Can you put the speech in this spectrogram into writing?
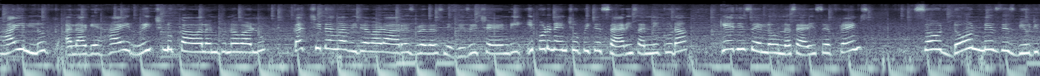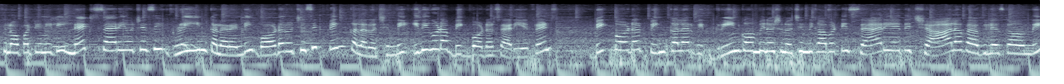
హై లుక్ అలాగే హై రిచ్ లుక్ కావాలనుకున్న వాళ్ళు ఖచ్చితంగా విజయవాడ ఆర్ఎస్ బ్రదర్స్ని విజిట్ చేయండి. ఇప్పుడు నేను చూపించే శారీస్ అన్నీ కూడా కేజీ సేల్లో ఉన్న శారీసే friends? So don't miss this beautiful opportunity. Next sari వచ్చేసి గ్రీన్ కలర్ అండి. బార్డర్ వచ్చేసి పింక్ కలర్ వచ్చింది. ఇది కూడా big border sari friends? Big border pink colour with green combination వచ్చింది కాబట్టి శారీ అయితే చాలా ఫ్యాబులస్గా ఉంది.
